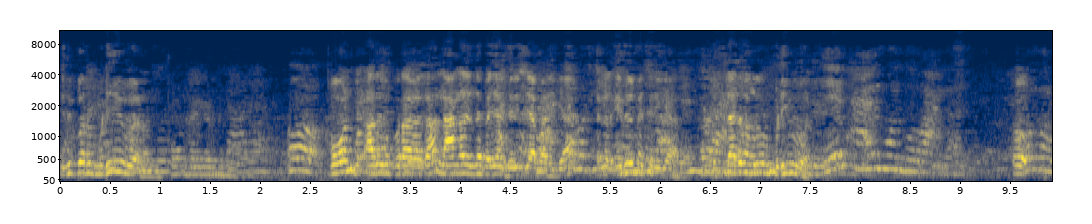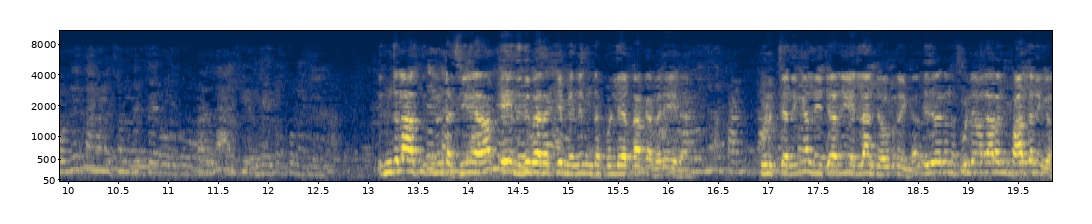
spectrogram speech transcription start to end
இதுக்கு ஒரு முடிவு வேணும் போன் அதுக்கு பிறகு தான் நாங்கள் இந்த பையன் தெரிஞ்சா படிக்க எங்களுக்கு எதுவுமே தெரியாது எல்லாத்துக்கும் எங்களுக்கு ஒரு முடிவு வேணும் இந்த இந்த சீனியரா ஏன் இது வரைக்கும் என்ன இந்த புள்ளிய பார்க்க வரையில குளிச்சனீங்க நீச்சனீங்க எல்லாம் சொல்றீங்க இது வரைக்கும் புள்ளிய வந்தாரம் பார்த்தனீங்க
